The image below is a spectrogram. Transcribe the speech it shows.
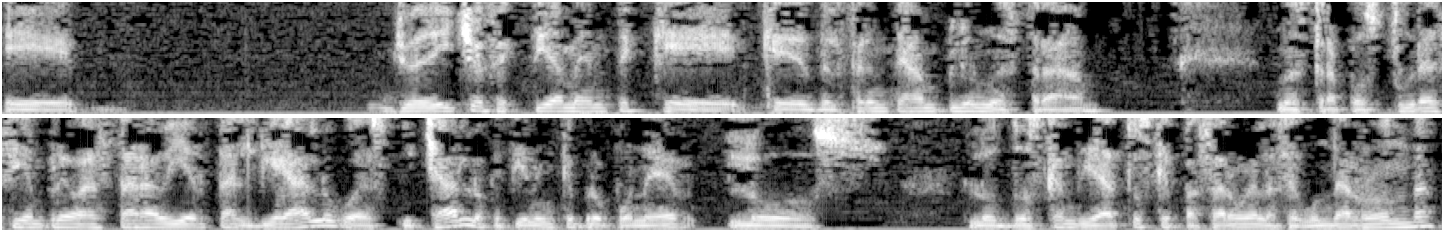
Eh, yo he dicho efectivamente que, desde el Frente Amplio nuestra, nuestra postura siempre va a estar abierta al diálogo, a escuchar lo que tienen que proponer los, los dos candidatos que pasaron a la segunda ronda.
